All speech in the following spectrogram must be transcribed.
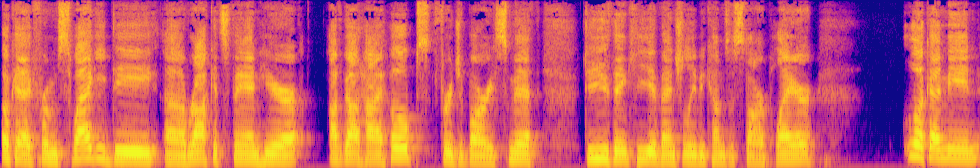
Okay, from Swaggy D, uh, Rockets fan here. I've got high hopes for Jabari Smith. Do you think he eventually becomes a star player? Look, I mean,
